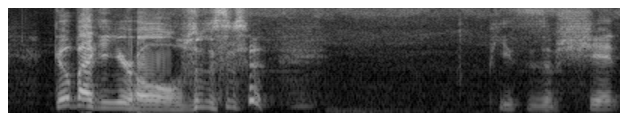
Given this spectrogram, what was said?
go back in your hole. Pieces of shit.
